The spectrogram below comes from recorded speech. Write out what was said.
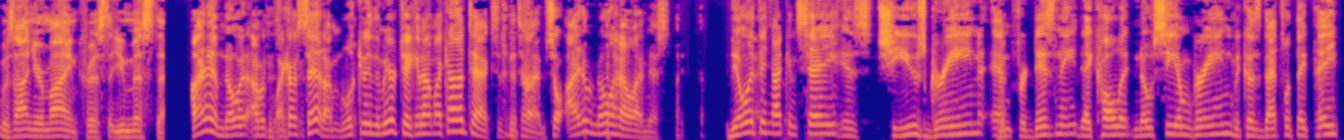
was on your mind, Chris, that you missed that? I have no, I was, like I said, I'm looking in the mirror, taking out my contacts at the time. So I don't know how I missed it. The only thing I can say is she used green and for Disney, they call it no seum green because that's what they paint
